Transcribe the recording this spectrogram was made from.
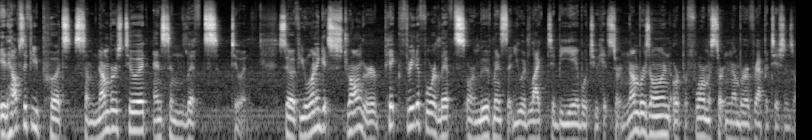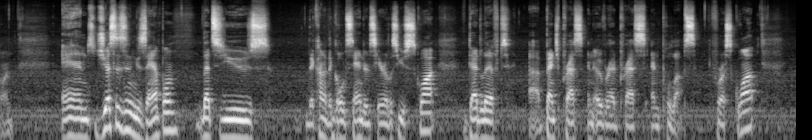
It helps if you put some numbers to it and some lifts to it. So if you want to get stronger, pick three to four lifts or movements that you would like to be able to hit certain numbers on or perform a certain number of repetitions on. And just as an example, let's use the kind of the gold standards here. Let's use squat, deadlift, uh, bench press and overhead press and pull ups. For a squat,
